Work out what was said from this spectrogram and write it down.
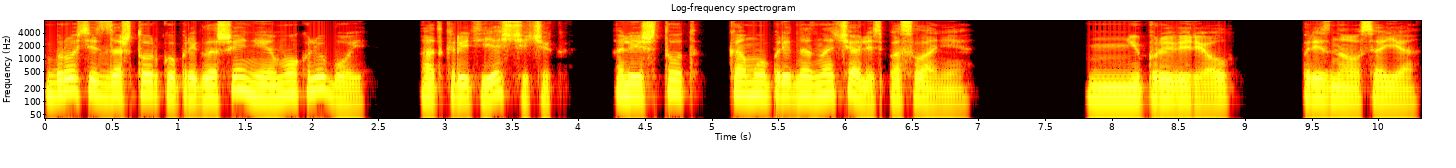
Бросить за шторку приглашение мог любой, открыть ящичек – лишь тот, кому предназначались послания. «Не проверял», – признался я.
